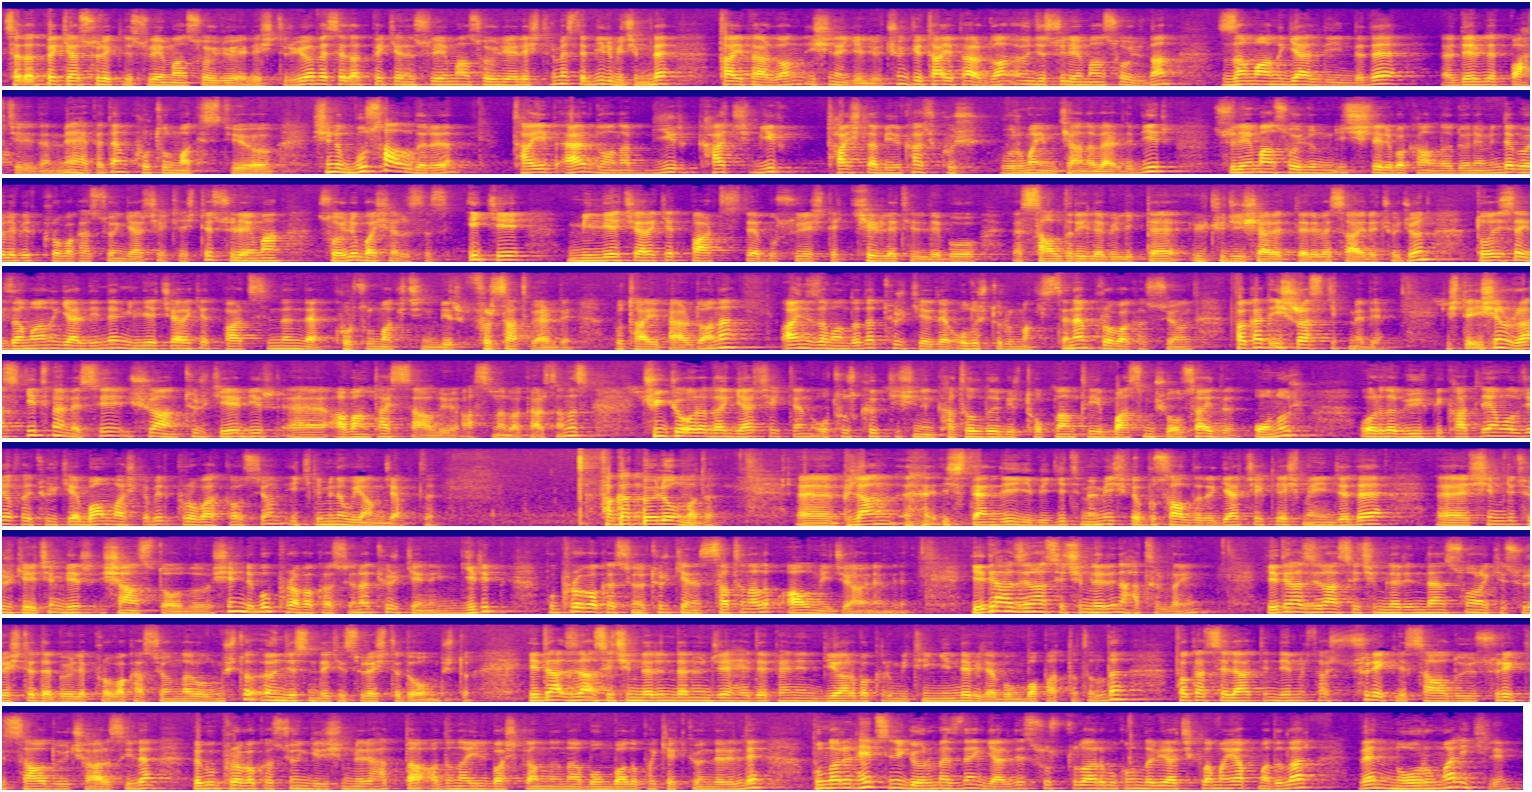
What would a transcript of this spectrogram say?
Sedat Peker sürekli Süleyman Soylu'yu eleştiriyor ve Sedat Peker'in Süleyman Soylu'yu eleştirmesi de bir biçimde Tayyip Erdoğan'ın işine geliyor. Çünkü Tayyip Erdoğan önce Süleyman Soylu'dan zamanı geldiğinde de e, Devlet Bahçeli'den, MHP'den kurtulmak istiyor. Şimdi bu saldırı Tayyip Erdoğan'a birkaç bir taşla birkaç kuş vurma imkanı verdi. Bir, Süleyman Soylu'nun İçişleri Bakanlığı döneminde böyle bir provokasyon gerçekleşti. Süleyman Soylu başarısız. İki, Milliyetçi Hareket Partisi de bu süreçte kirletildi bu e, saldırıyla birlikte ülkücü işaretleri vesaire çocuğun. Dolayısıyla zamanı geldiğinde Milliyetçi Hareket Partisi'nden de kurtulmak için bir fırsat verdi bu Tayyip Erdoğan'a. Aynı zamanda da Türkiye'de oluşturulmak istenen provokasyon. Fakat iş rast gitmedi. İşte işin rast gitmemesi şu an Türkiye'ye bir e, avantaj sağlıyor aslına bakarsanız. Çünkü orada gerçekten 30-40 kişinin katıldığı bir toplantıyı basmış olsaydı Onur, orada büyük bir katliam olacak ve Türkiye bambaşka bir provokasyon iklimine uyanacaktı. Fakat böyle olmadı. E, plan istendiği gibi gitmemiş ve bu saldırı gerçekleşmeyince de ee, şimdi Türkiye için bir şans doğdu. Şimdi bu provokasyona Türkiye'nin girip bu provokasyonu Türkiye'nin satın alıp almayacağı önemli. 7 Haziran seçimlerini hatırlayın. 7 Haziran seçimlerinden sonraki süreçte de böyle provokasyonlar olmuştu. Öncesindeki süreçte de olmuştu. 7 Haziran seçimlerinden önce HDP'nin Diyarbakır mitinginde bile bomba patlatıldı. Fakat Selahattin Demirtaş sürekli sağduyu, sürekli sağduyu çağrısıyla ve bu provokasyon girişimleri hatta Adana İl Başkanlığı'na bombalı paket gönderildi. Bunların hepsini görmezden geldi. Sustular bu konuda bir açıklama yapmadılar ve normal iklim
